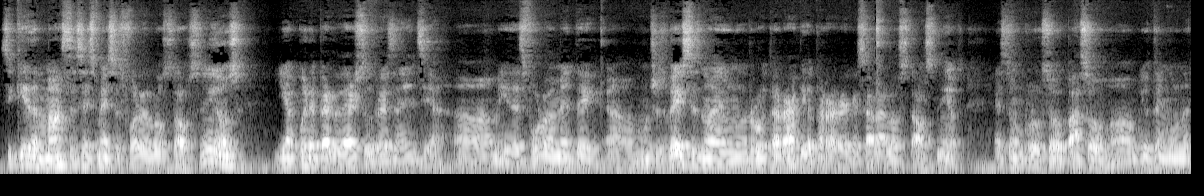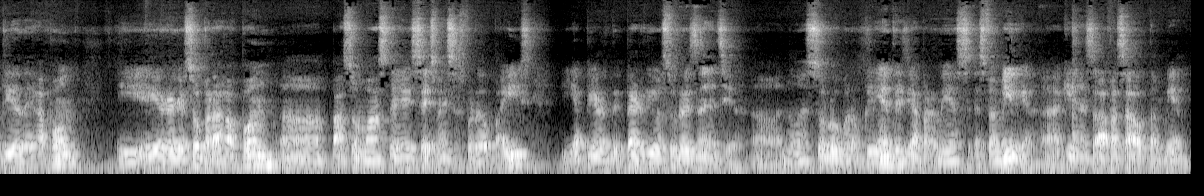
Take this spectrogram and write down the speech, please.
Si queda más de seis meses fuera de los Estados Unidos, ya puede perder su residencia. y desfortunadamente, muchas veces no hay una ruta rápida para regresar a los Estados Unidos. Esto incluso pasó, um, yo tengo una tía de Japón y ella regresó para Japón, uh, pasó más de seis meses fuera del país y ya perdió su residencia. Uh, no es solo buenos clientes, ya para mí es, es familia, a uh, quien ha pasado también.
